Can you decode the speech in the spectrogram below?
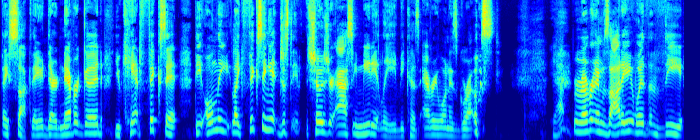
they suck. They they're never good. You can't fix it. The only like fixing it just shows your ass immediately because everyone is gross. Yeah. Remember Imzadi with the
